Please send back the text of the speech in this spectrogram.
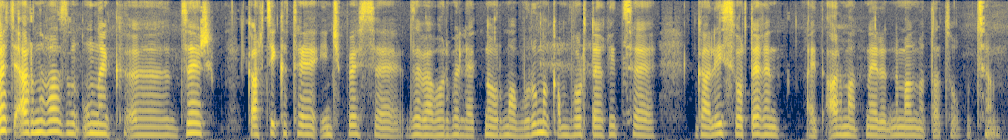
Բայց առնվազն ունեք ձեր կարծիքը թե ինչպես է ձևավորվել այդ նորմավորումը կամ որտեղից է գալիս, որտեղ են այդ արմատները նման մտածողությամբ։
